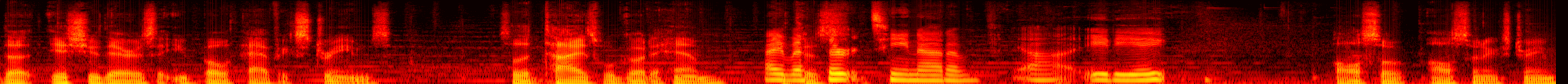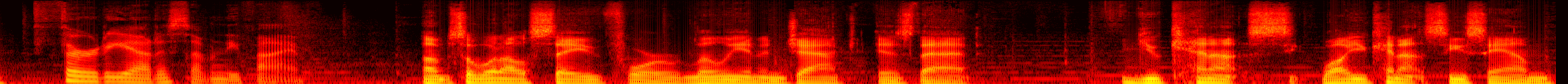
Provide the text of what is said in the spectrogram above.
the issue there is that you both have extremes. So the ties will go to him. I have a 13 out of uh, 88. Also, also an extreme. 30 out of 75. Um, so what I'll say for Lillian and Jack is that you cannot see, while you cannot see Sam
